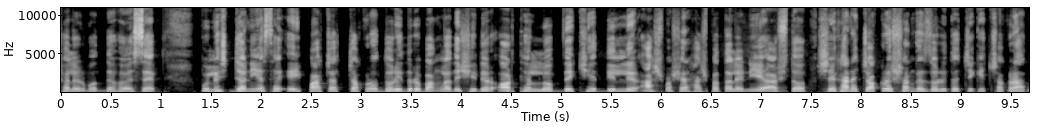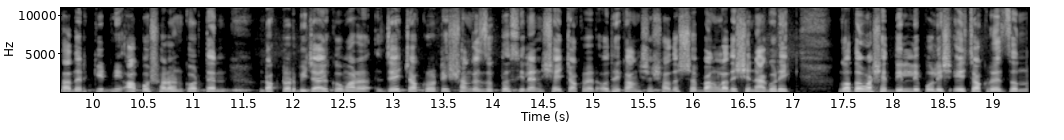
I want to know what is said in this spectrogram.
সালের মধ্যে হয়েছে। পুলিশ জানিয়েছে, এই পাচার চক্র দরিদ্র বাংলাদেশিদের অর্থের লোভ দেখিয়ে দিল্লির আশপাশের হাসপাতালে নিয়ে আসতো। সেখানে চক্রের সঙ্গে জড়িত চিকিৎসকরা তাদের কিডনি অপসারণ করতেন। ডক্টর বিজয় কুমার যেই চক্রটির সঙ্গে যুক্ত ছিলেন, সেই চক্রের অধিকাংশ সদস্য বাংলাদেশি নাগরিক। গত মাসে দিল্লি পুলিশ এই চক্রের জন্য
